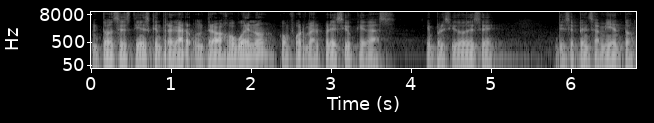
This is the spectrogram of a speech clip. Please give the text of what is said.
Entonces tienes que entregar un trabajo bueno conforme al precio que das. Siempre he sido de ese, de ese pensamiento.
